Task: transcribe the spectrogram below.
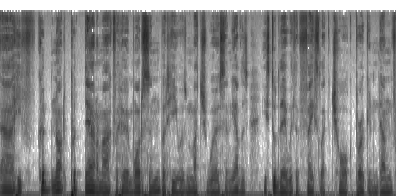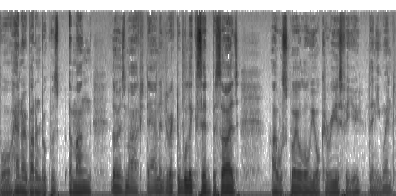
Uh, he f- could not put down a mark for Herr Modersohn, but he was much worse than the others. He stood there with a face like chalk, broken, done for. Hanno Buddenbrook was among those marked down, and Director Wulicke said besides, I will spoil all your careers for you. Then he went.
